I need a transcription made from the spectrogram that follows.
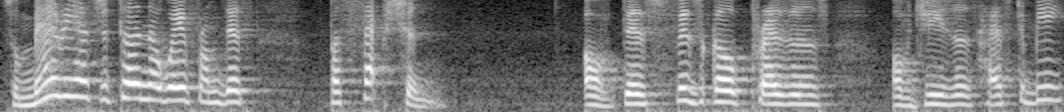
So Mary has to turn away from this perception of this physical presence of Jesus has to be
